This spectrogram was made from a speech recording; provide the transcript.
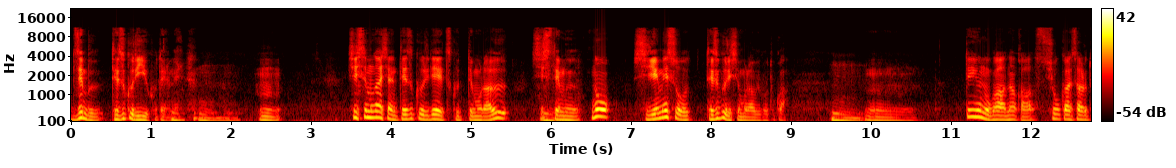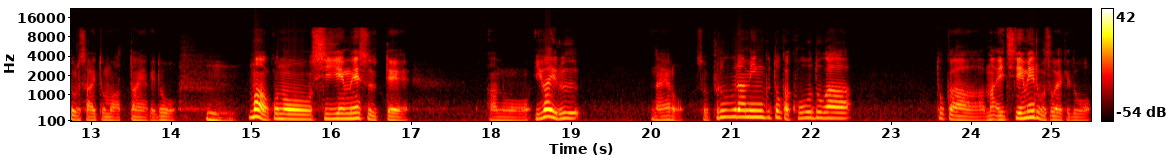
全部手作りいうことやね。うん。うん。システム会社に手作りで作ってもらうシステムの CMS を手作りしてもらうことか。うん。うん。っていうのが、なんか紹介されとるサイトもあったんやけど、うん。まあ、この CMS って、あの、いわゆる、なんやろ、そう、プログラミングとかコードが、とか、まあ、HTML もそうやけど、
